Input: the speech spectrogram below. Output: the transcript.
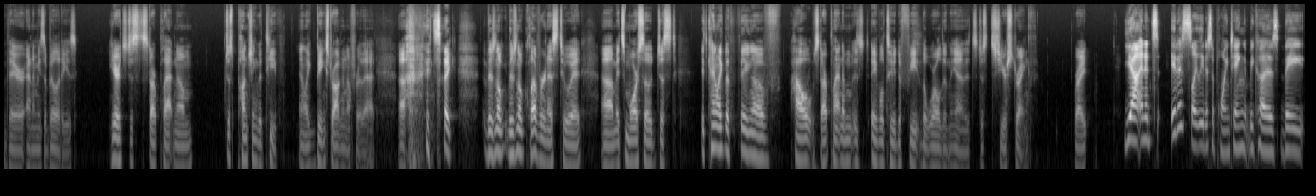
their enemy's abilities. Here it's just Star Platinum just punching the teeth and like being strong enough for that. Uh, it's like there's no there's no cleverness to it. Um, it's more so just it's kind of like the thing of how Star Platinum is able to defeat the world in the end. It's just sheer strength, right? Yeah, and it's it is slightly disappointing because they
